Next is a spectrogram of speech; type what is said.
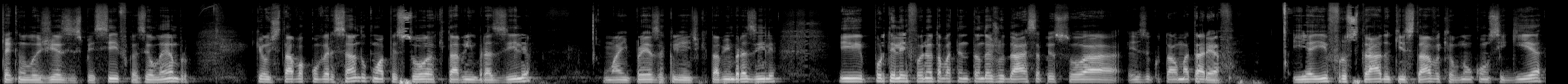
tecnologias específicas. Eu lembro que eu estava conversando com uma pessoa que estava em Brasília, uma empresa cliente que estava em Brasília, e por telefone eu estava tentando ajudar essa pessoa a executar uma tarefa. E aí, frustrado que estava, que eu não conseguia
